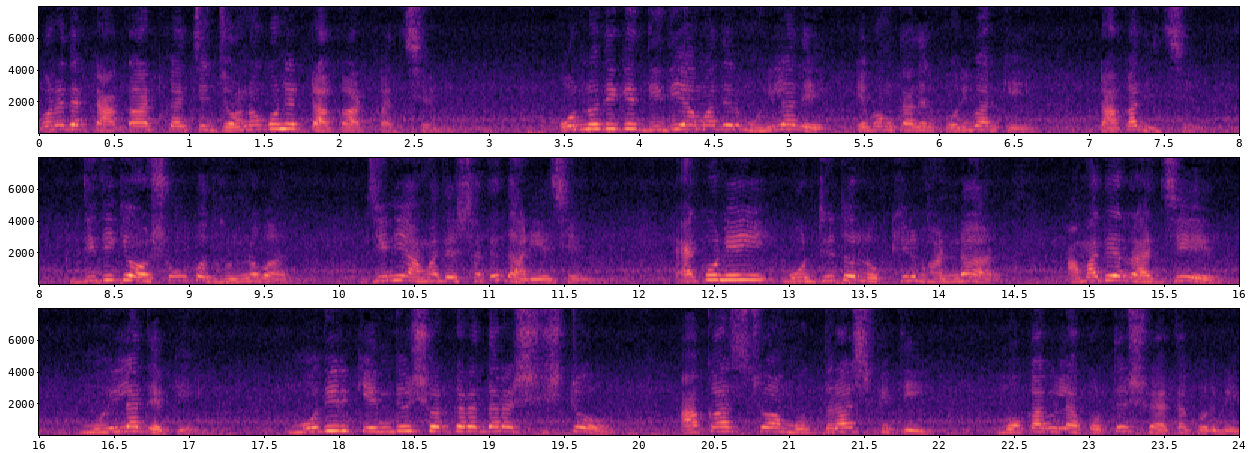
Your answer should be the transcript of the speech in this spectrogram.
ওনাদের টাকা আটকাচ্ছে, জনগণের টাকা আটকাচ্ছেন। অন্যদিকে দিদি আমাদের মহিলাদের এবং তাদের পরিবারকে টাকা দিচ্ছেন। দিদিকে অসংখ্য ধন্যবাদ যিনি আমাদের সাথে দাঁড়িয়েছেন। এখন এই বর্ধিত লক্ষ্মীর ভাণ্ডার আমাদের রাজ্যের মহিলাদেরকে, মোদীর কেন্দ্রীয় সরকারের দ্বারা সৃষ্ট আকাশ ছোঁয়া মুদ্রাস্ফীতি মোকাবিলা করতে সহায়তা করবে।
